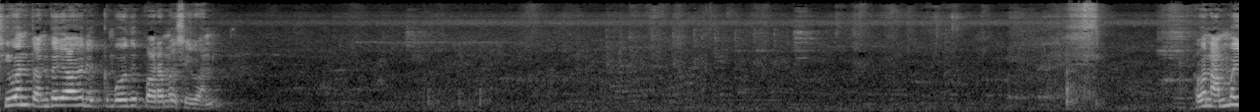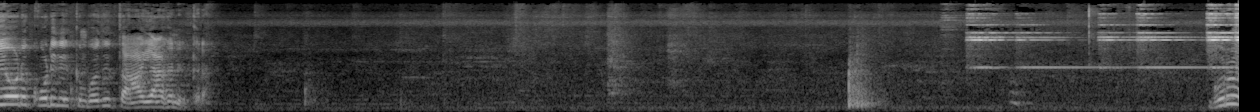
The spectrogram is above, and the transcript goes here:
சிவன் தந்தையாக நிற்கும்போது பரமசிவன். அவன் அம்மையோடு கூடி நிற்கும்போது தாயாக நிற்கிறான். குரு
